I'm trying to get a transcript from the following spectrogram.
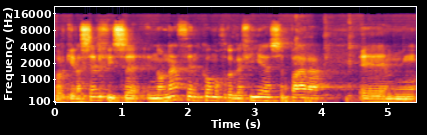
porque las selfies eh, no nacen como fotografías para eh,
